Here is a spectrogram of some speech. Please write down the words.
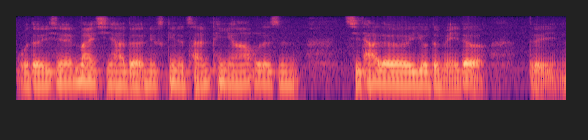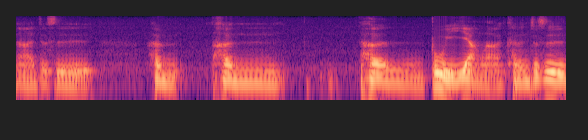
我的一些卖其他的 New Skin 的产品啊，或者是其他的有的没的，对，那就是很很很不一样啦。可能就是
